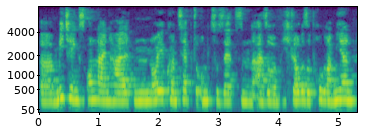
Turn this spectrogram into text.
äh, Meetings online halten, neue Konzepte umzusetzen. Also ich glaube, so Programmieren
